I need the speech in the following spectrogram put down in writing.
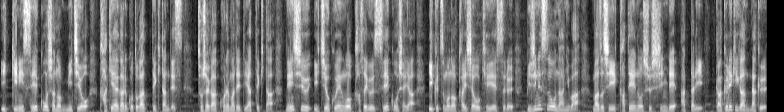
一気に成功者の道を駆け上がることができたんです。著者がこれまで出会ってきた年収1億円を稼ぐ成功者やいくつもの会社を経営するビジネスオーナーには貧しい家庭の出身であったり学歴がなく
